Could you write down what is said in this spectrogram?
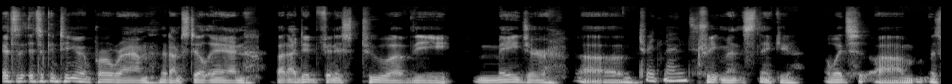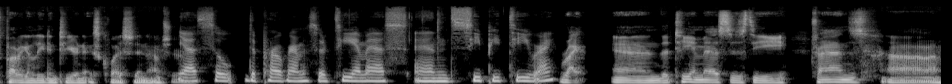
It's it's a continuing program that I'm still in, but I did finish two of the major uh, treatments. Treatments, thank you. Which um, is probably going to lead into your next question, I'm sure. Yeah. So the programs are TMS and CPT, right? Right. And the TMS is the trans uh,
